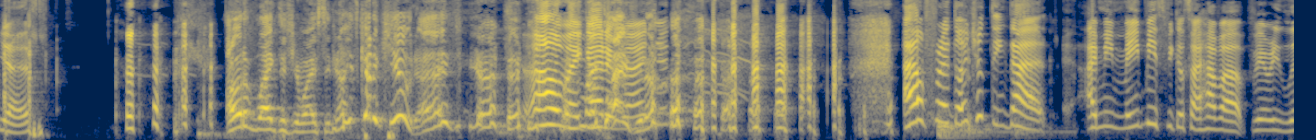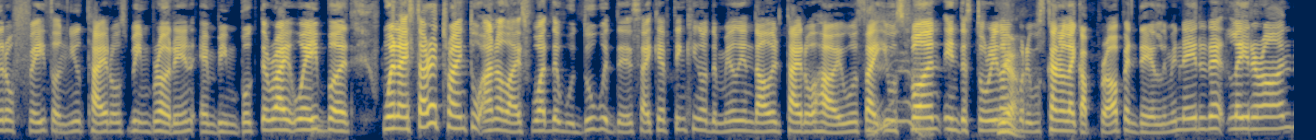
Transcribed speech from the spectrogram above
Yes. I would have liked if your wife said, "You know, he's kind of cute." I, Oh my That's God, type, you know? Alfred, don't you think that? I mean, maybe it's because I have a very little faith on new titles being brought in and being booked the right way. But when I started trying to analyze what they would do with this, I kept thinking of the million dollar title, how it was like, it was fun in the storyline, Yeah. but it was kind of like a prop and they eliminated it later on.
